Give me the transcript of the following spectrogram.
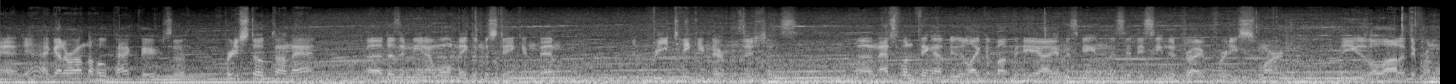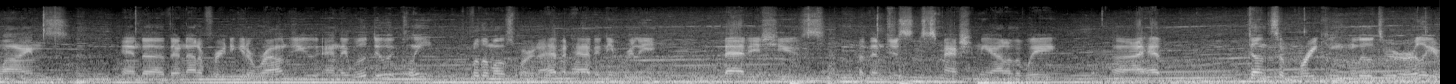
And yeah, I got around the whole pack there, so pretty stoked on that. Uh, doesn't mean I won't make a mistake in them retaking their positions. Uh, and that's one thing I do like about the AI in this game is that they seem to drive pretty smart. They use a lot of different lines, and uh, they're not afraid to get around you, and they will do it clean for the most part. I haven't had any really bad issues of them just smashing me out of the way. Uh, I have done some braking a little too early in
